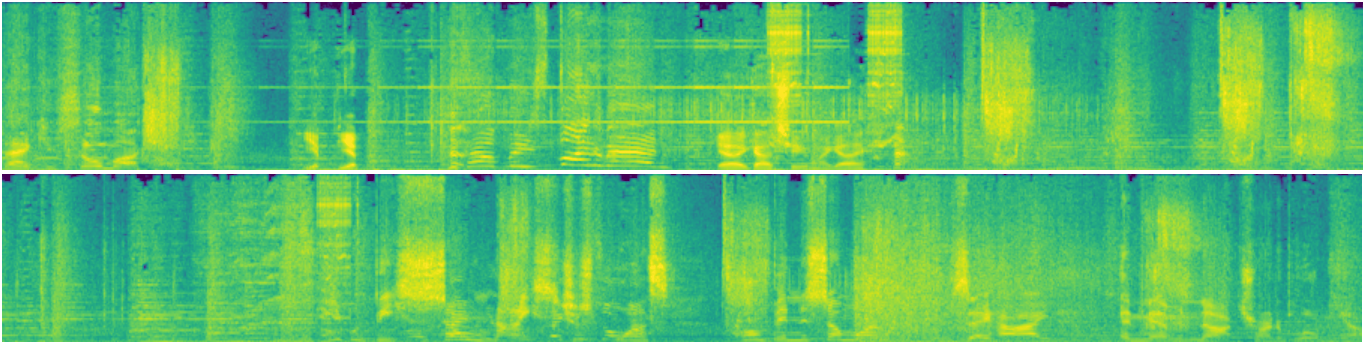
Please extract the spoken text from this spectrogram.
Thank you so much. Yep, yep. Help me, Spider-Man! Yeah, I got you, my guy. be so nice just once bump into someone, say hi, and them not try to blow me up.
